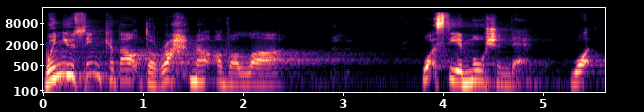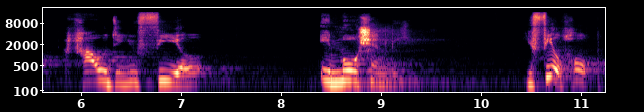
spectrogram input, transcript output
When you think about the rahmah of Allah, what's the emotion there? What, how do you feel emotionally? You feel hope.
